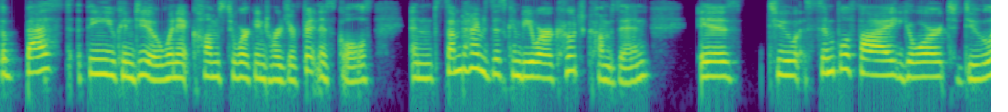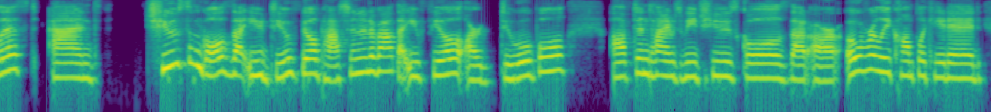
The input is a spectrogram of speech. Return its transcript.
the best thing you can do when it comes to working towards your fitness goals, and sometimes this can be where a coach comes in, is to simplify your to do list and choose some goals that you do feel passionate about, that you feel are doable. Oftentimes, we choose goals that are overly complicated.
